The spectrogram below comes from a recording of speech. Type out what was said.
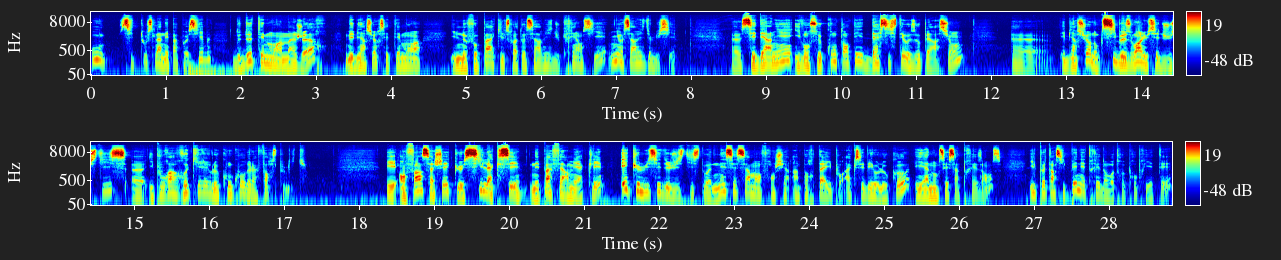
ou, si tout cela n'est pas possible, de deux témoins majeurs, mais bien sûr ces témoins, il ne faut pas qu'ils soient au service du créancier ni au service de l'huissier. Euh, ces derniers, ils vont se contenter d'assister aux opérations, euh, et bien sûr, donc si besoin, l'huissier de justice, euh, il pourra requérir le concours de la force publique. Et enfin, sachez que si l'accès n'est pas fermé à clé et que l'huissier de justice doit nécessairement franchir un portail pour accéder aux locaux et annoncer sa présence, il peut ainsi pénétrer dans votre propriété,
